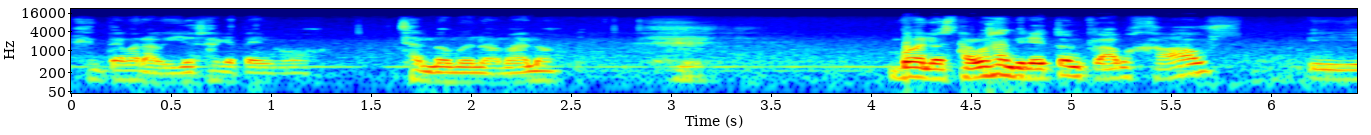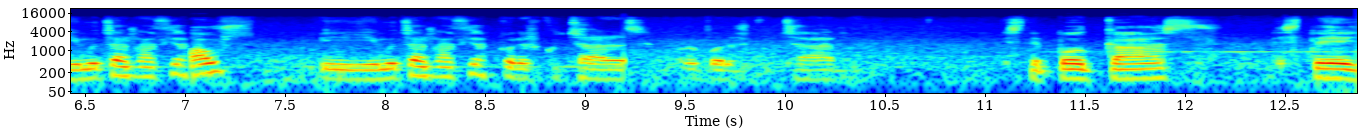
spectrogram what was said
gente maravillosa que tengo echándome una mano. Bueno, estamos en directo en Clubhouse y muchas gracias House y muchas gracias por escuchar por escuchar este podcast, este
